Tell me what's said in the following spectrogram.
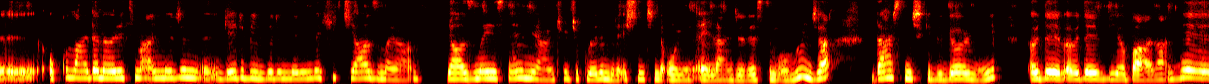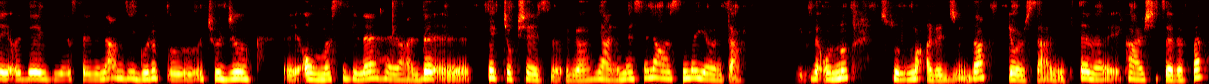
e, okullardan öğretmenlerin e, geri bildirimlerinde hiç yazmayan, yazmayı sevmeyen çocukların bile işin içinde oyun, eğlence, resim olunca dersmiş gibi görmeyip ödev ödev diye bağıran, hey ödev diye sevinen bir grup e, çocuğun e, olması bile herhalde e, pek çok şey söylüyor. Yani mesela aslında yöntem ve onun sunma aracında görsellikte ve karşı tarafa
